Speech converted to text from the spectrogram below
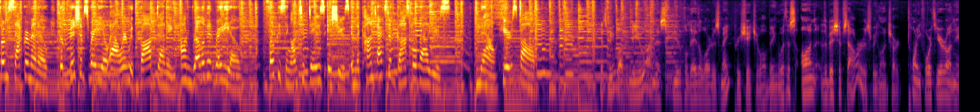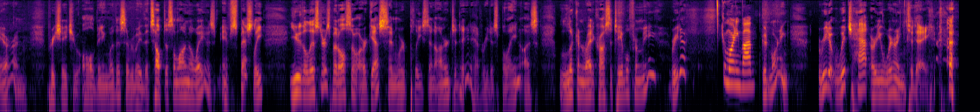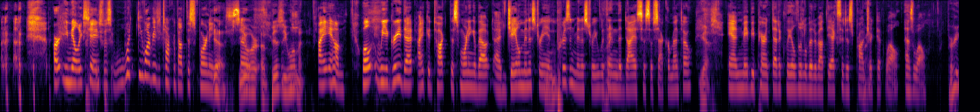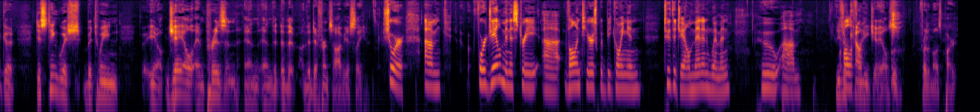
From Sacramento, the Bishop's Radio Hour with Bob Dunning on Relevant Radio, focusing on today's issues in the context of gospel values. Now, here's Bob. It's me. Welcome to you on this beautiful day the Lord has made. Appreciate you all being with us on the Bishop's Hour as we launch our 24th year on the air and appreciate you all being with us. Everybody that's helped us along the way, especially you, the listeners, but also our guests. And we're pleased and honored today to have Rita Spillane us looking right across the table from me. Rita? Good morning, Bob. Good morning. Rita, which hat are you wearing today? Our email exchange was, What do you want me to talk about this morning? Yes, so, you are a busy woman. I am. Well, we agreed that I could talk this morning about uh, jail ministry and mm-hmm. prison ministry within right. the Diocese of Sacramento. Yes. And maybe parenthetically a little bit about the Exodus Project right. well, as well. Very good. Distinguish between you know jail and prison and and the the, the difference obviously sure um, for jail ministry uh, volunteers would be going in to the jail men and women who um, these qualify. are county jails for the most part.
